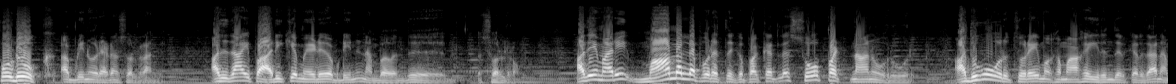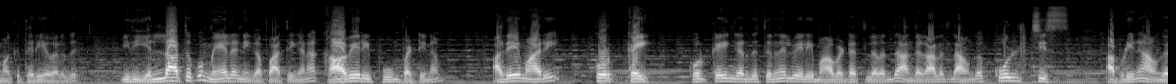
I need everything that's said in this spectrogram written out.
பொடோக் அப்படின்னு ஒரு இடம் சொல்கிறாங்க அதுதான் இப்போ அரிக்கமேடு அப்படின்னு நம்ம வந்து சொல்கிறோம் அதே மாதிரி மாமல்லபுரத்துக்கு பக்கத்தில் சோப்பட்னான்னு ஒரு ஊர். அதுவும் ஒரு துறைமுகமாக இருந்திருக்கிறதா நமக்கு தெரிய வருது. இது எல்லாத்துக்கும் மேலே நீங்கள் பார்த்தீங்கன்னா காவேரி பூம்பட்டினம் அதே மாதிரி கொர்க்கை. கொர்க்கைங்கிறது திருநெல்வேலி மாவட்டத்தில் வந்து அந்த காலத்தில் அவங்க கொல்சிஸ் அப்படின்னு அவங்க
